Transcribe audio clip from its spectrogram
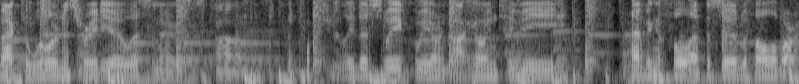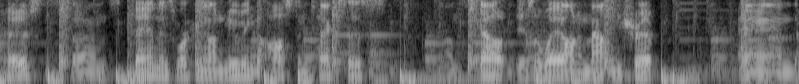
back to Wilderness Radio listeners. Um, unfortunately, this week we are not going to be having a full episode with all of our hosts. Um, ben is working on moving to Austin, Texas. Um, Scout is away on a mountain trip, and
